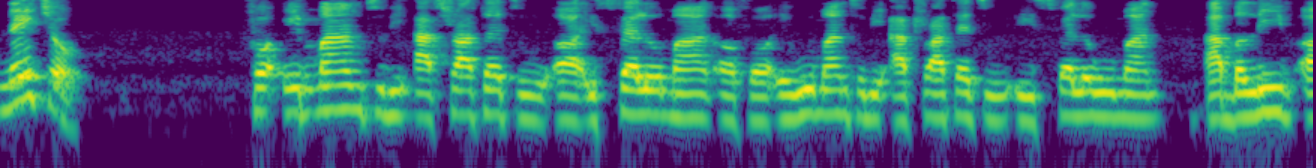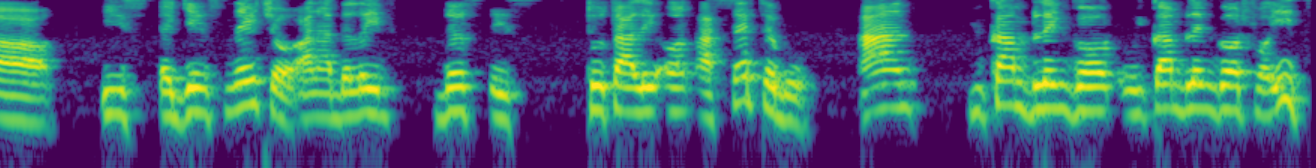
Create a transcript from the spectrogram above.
nature for a man to be attracted to uh, his fellow man or for a woman to be attracted to his fellow woman. I believe uh, is against nature. And I believe this is totally unacceptable. And you can't blame God. You can't blame God for it.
